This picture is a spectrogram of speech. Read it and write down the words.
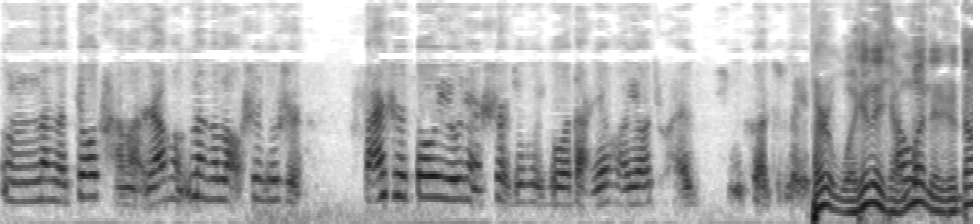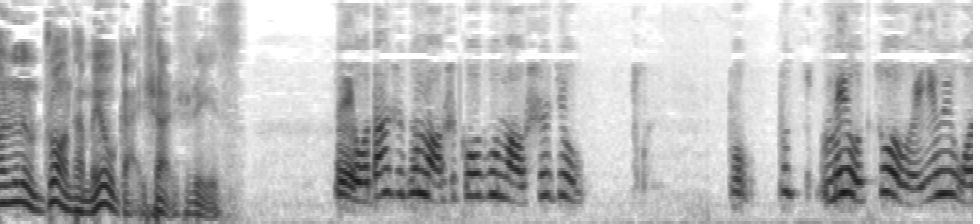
嗯那个交谈了，然后那个老师就是，凡是稍微有点事儿就会给我打电话要求孩子停课之类的。不是，我现在想问的是，当时那种状态没有改善，是这意思？对，我当时跟老师沟通，老师就，不不没有作为，因为我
